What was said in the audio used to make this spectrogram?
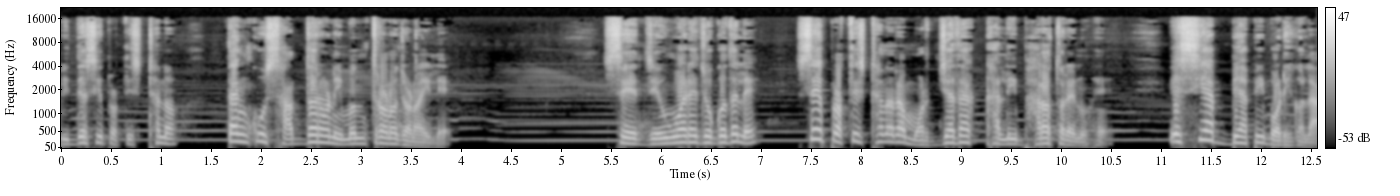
ବିଦେଶୀ ପ୍ରତିଷ୍ଠାନ ତାଙ୍କୁ ସାଦର ନିମନ୍ତ୍ରଣ ଜଣାଇଲେ। ସେ ଯେଉଁଆଡ଼େ ଯୋଗ ଦେଲେ ସେ ପ୍ରତିଷ୍ଠାନର ମର୍ଯ୍ୟାଦା ଖାଲି ଭାରତରେ ନୁହେଁ ଏସିଆ ବ୍ୟାପୀ ବଢ଼ିଗଲା।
